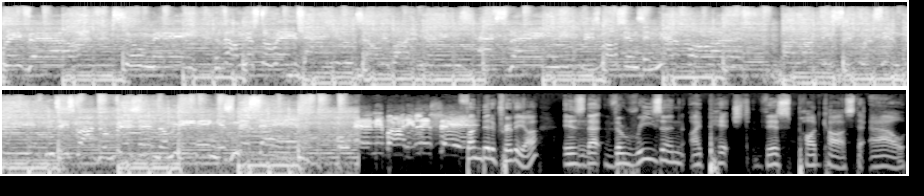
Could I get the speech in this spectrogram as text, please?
Reveal to fun bit of trivia is mm. that the reason I pitched this podcast to Al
